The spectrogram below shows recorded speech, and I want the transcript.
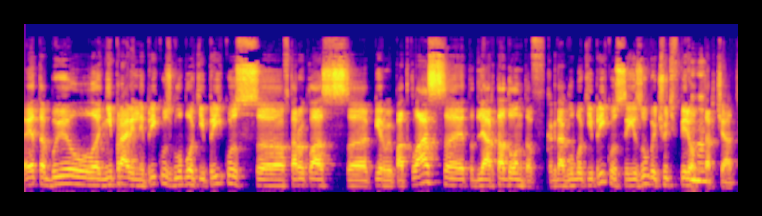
Это был неправильный прикус, глубокий прикус, э, второй класс, э, первый подкласс. Это для ортодонтов, когда глубокий прикус и зубы чуть вперед угу. торчат.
